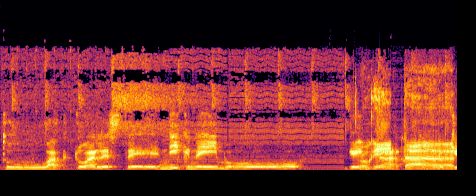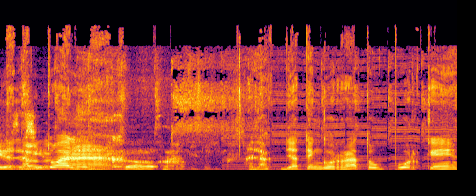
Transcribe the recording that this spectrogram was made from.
Tu actual este nickname o game, O game tag, o como lo tag, quieres el decir. actual. Jo- la- ya tengo rato porque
